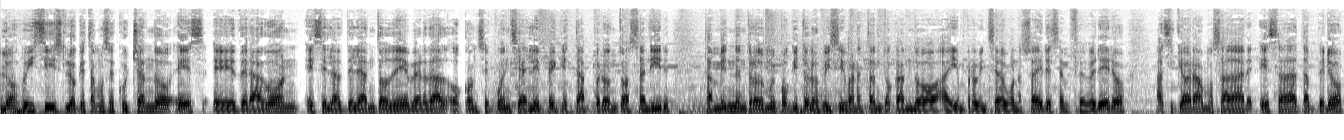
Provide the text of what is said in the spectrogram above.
Los bicis, lo que estamos escuchando es eh, Dragón, es el adelanto de verdad o consecuencia del EP que está pronto a salir. También dentro de muy poquito los bicis van a estar tocando ahí en provincia de Buenos Aires en febrero, así que ahora vamos a dar esa data, pero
